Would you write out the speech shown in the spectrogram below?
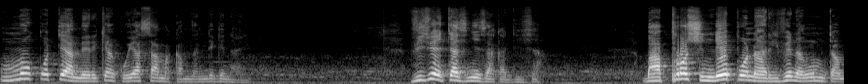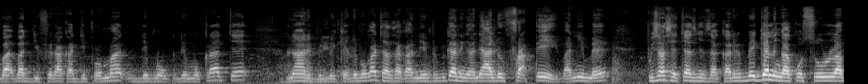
moko te américain koya asala makambo na ndenge na ye vision états-unis ezalaka déjà. Baapproche nde mpo na arrive nango mutu badifferaka démocrate na républicain. démocrate azalaka républicain alingani ale frappe bani mais puissance états-unis ezalaka républicain alingaka kosolola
